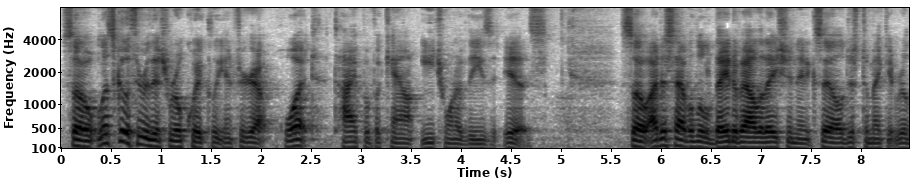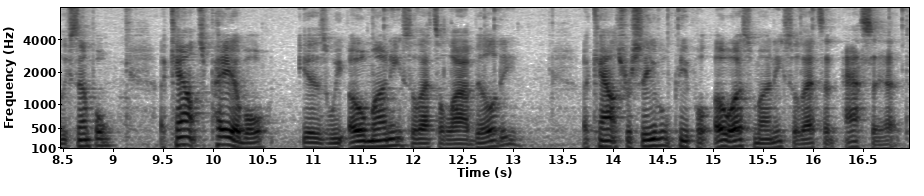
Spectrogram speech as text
So let's go through this real quickly and figure out what type of account each one of these is. So I just have a little data validation in Excel just to make it really simple. Accounts payable is we owe money, so that's a liability. Accounts receivable, people owe us money, so that's an asset.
